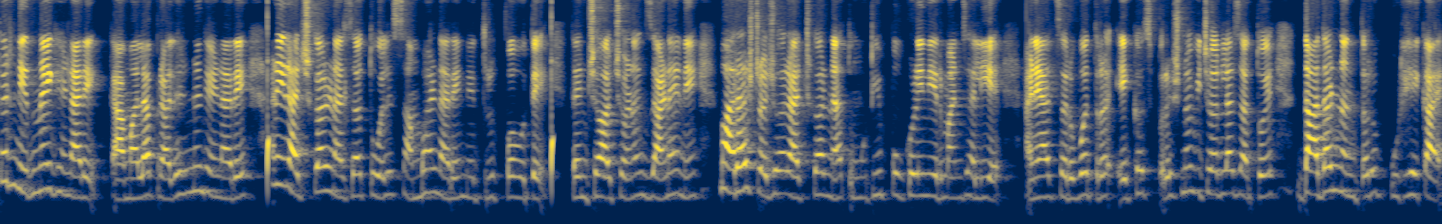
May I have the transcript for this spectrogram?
तर निर्णय घेणारे. कामाला कामाला प्राधान्य देणारे आणि राजकारणाचा तोल सांभाळणारे नेतृत्व होते. त्यांच्या अचानक जाण्याने महाराष्ट्राच्या राजकारणात मोठी पोकळी निर्माण झाली आहे. आणि आज सर्वत्र एकच प्रश्न विचारला जातोय दादांनंतर पुढे काय?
